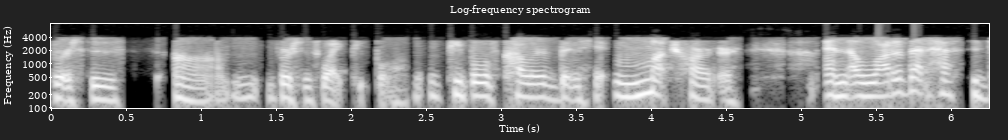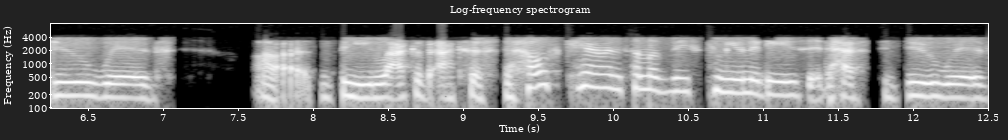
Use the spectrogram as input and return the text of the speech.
versus um, versus white people. People of color have been hit much harder, and a lot of that has to do with uh, the lack of access to health care in some of these communities. It has to do with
